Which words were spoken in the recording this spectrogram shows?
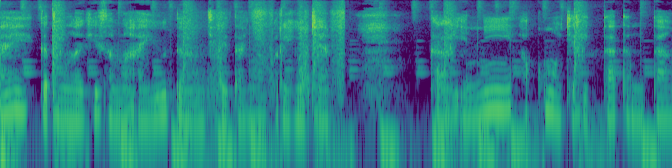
Hai, ketemu lagi sama Ayu dalam ceritanya Peri Hujan. Kali ini aku mau cerita tentang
